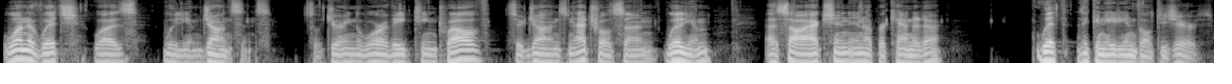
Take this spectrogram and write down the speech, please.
one of which was William Johnson's. So during the War of 1812, Sir John's natural son, William, uh, saw action in Upper Canada with the Canadian Voltigeurs.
